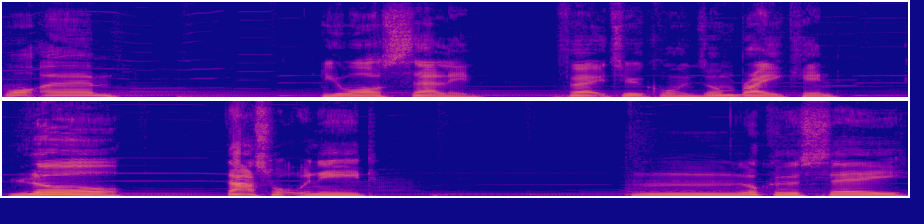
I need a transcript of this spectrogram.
What um you are selling? 32 coins. Unbreaking. Low. That's what we need. Hmm. Luck of the Sea.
